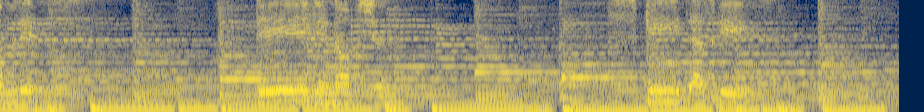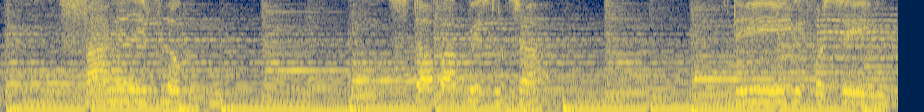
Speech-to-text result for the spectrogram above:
om lidt. Det er ikke en option. Sket er sket. Fanget i flugten. Stop op hvis du tør. Det er ikke for sent.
